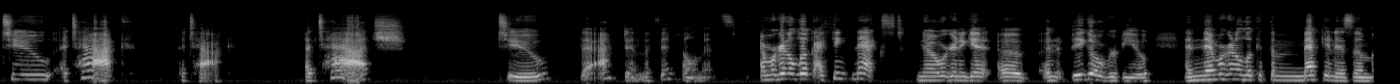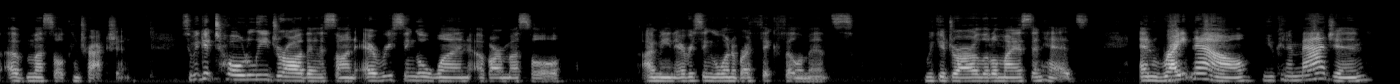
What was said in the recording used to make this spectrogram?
to attack, attack, attach to the actin, the thin filaments. And we're going to look, I think, next. No, we're going to get a, a big overview, and then we're going to look at the mechanism of muscle contraction. So we could totally draw this on every single one of our muscle, I mean, every single one of our thick filaments. We could draw our little myosin heads. And right now, you can imagine,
